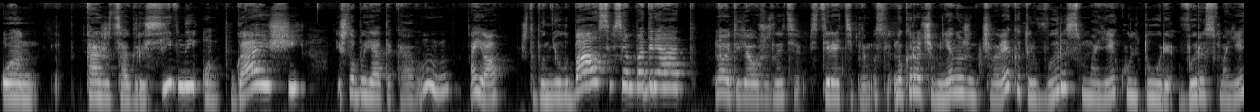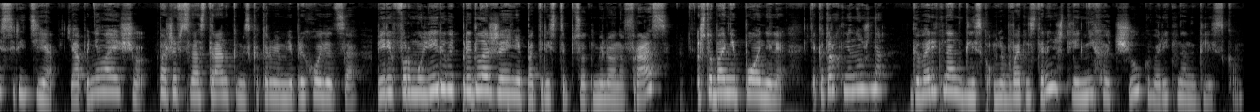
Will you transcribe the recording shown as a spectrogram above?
он кажется агрессивный, он пугающий, и чтобы я такая, м-м, а я, чтобы он не улыбался всем подряд, ну, это я уже, знаете, стереотипно мысль. Ну, короче, мне нужен человек, который вырос в моей культуре, вырос в моей среде. Я поняла еще, пожив с иностранками, с которыми мне приходится переформулировать предложение по 300-500 миллионов раз, чтобы они поняли, для которых мне нужно говорить на английском. У меня бывает настроение, что я не хочу говорить на английском.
